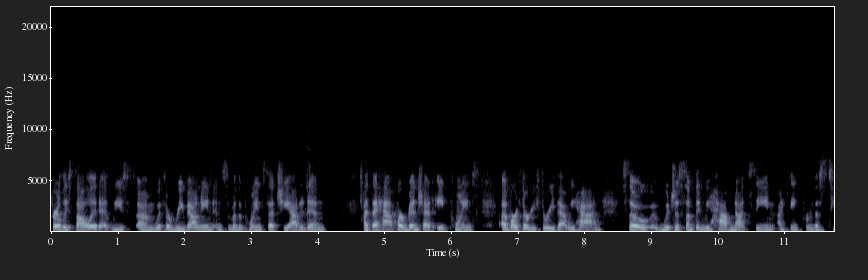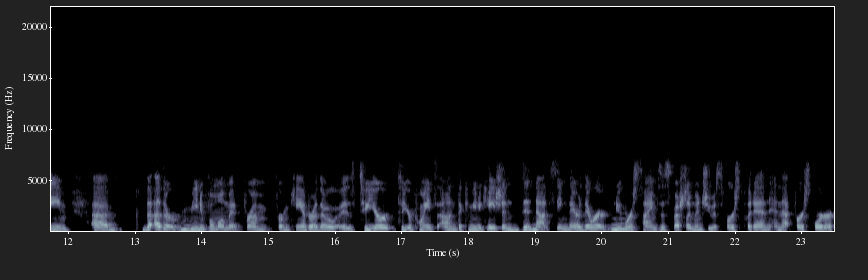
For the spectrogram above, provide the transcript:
fairly solid, at least um, with her rebounding and some of the points that she added in. At the half, our bench had eight points of our 33 that we had. So, which is something we have not seen, I think, from this team. Um, the other meaningful moment from from Kiandra though is to your to your points on the communication did not seem there. There were numerous times, especially when she was first put in in that first quarter,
